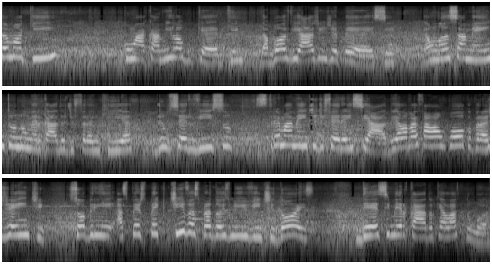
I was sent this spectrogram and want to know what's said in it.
estamos aqui com a Camila Albuquerque, da Boa Viagem GPS. É um lançamento no mercado de franquia de um serviço extremamente diferenciado. E ela vai falar um pouco para a gente sobre as perspectivas para 2022 desse mercado que ela atua.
